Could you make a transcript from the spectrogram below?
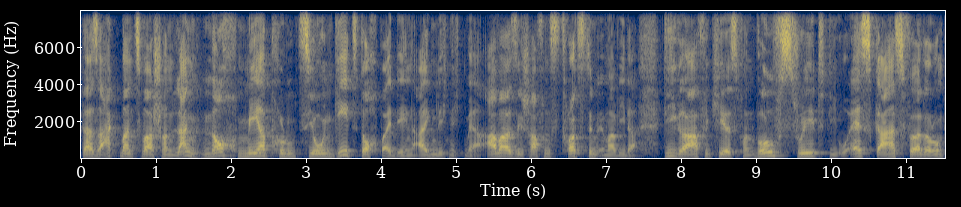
Da sagt man zwar schon lang, noch mehr Produktion geht doch bei denen eigentlich nicht mehr. Aber sie schaffen es trotzdem immer wieder. Die Grafik hier ist von Wolf Street, die US-Gasförderung.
